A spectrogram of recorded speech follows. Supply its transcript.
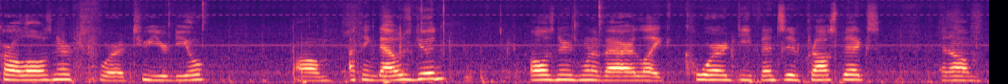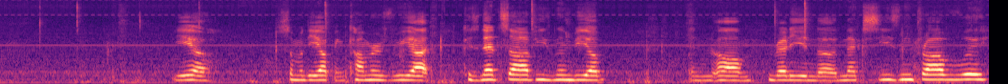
Karl Alzner for a two-year deal. Um, I think that was good. Alzner is one of our like core defensive prospects, and um, yeah, some of the up and comers we got Kuznetsov. He's gonna be up and um ready in the next season probably.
